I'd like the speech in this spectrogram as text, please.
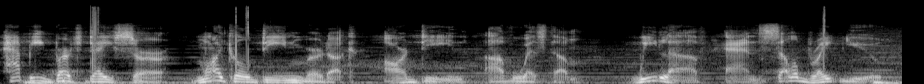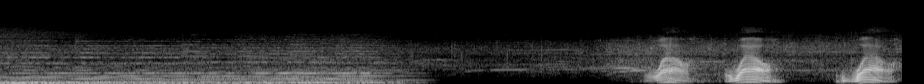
Happy birthday, sir, Michael Dean Murdock, our Dean of Wisdom. We love and celebrate you. Wow. Wow. Wow.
